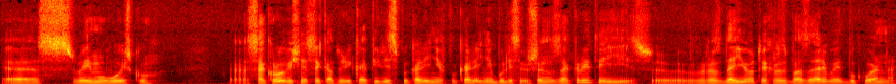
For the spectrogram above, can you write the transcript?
э, своему войску э, сокровищницы, которые копились с поколения в поколение, были совершенно закрыты, и раздает их, разбазаривает буквально,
